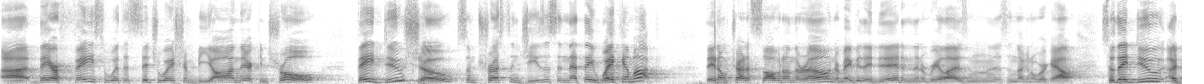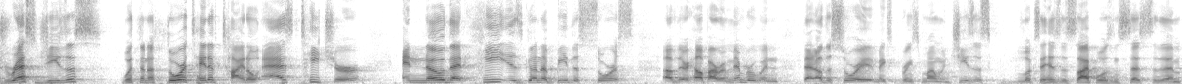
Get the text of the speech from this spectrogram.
uh, they are faced with a situation beyond their control, they do show some trust in Jesus and that they wake him up. They don't try to solve it on their own, or maybe they did and then realize mm, this is not going to work out. So they do address Jesus with an authoritative title as teacher and know that he is going to be the source of their help. I remember when that other story it makes, brings to mind when Jesus looks at his disciples and says to them,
